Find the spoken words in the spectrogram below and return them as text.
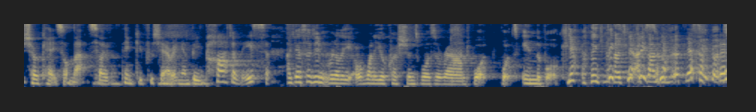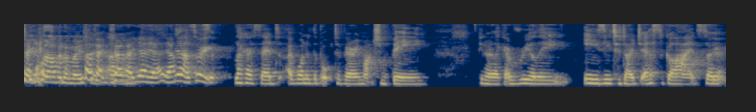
showcase on that. So thank you for sharing and being part of this. I guess I didn't really, one of your questions was around what what's in the book. Yeah. I think I, I kind of yes, got too caught up in emotion. Perfect. Um, yeah, yeah, yeah. Yeah. So, so, like I said, I wanted the book to very much be, you know, like a really easy to digest guide. So, yeah.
